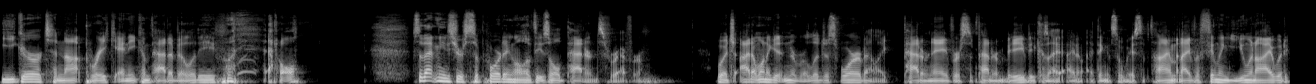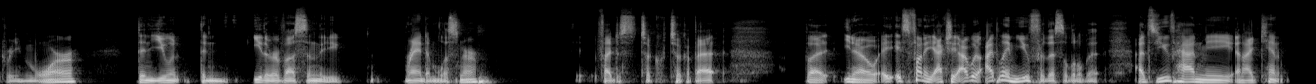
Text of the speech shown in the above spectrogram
eager to not break any compatibility at all. So that means you're supporting all of these old patterns forever, which I don't want to get into religious war about like pattern A versus pattern B because I I, I think it's a waste of time, and I have a feeling you and I would agree more than you than either of us in the random listener. If I just took took a bet, but you know, it's funny. Actually, I would I blame you for this a little bit, as you've had me, and I can't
